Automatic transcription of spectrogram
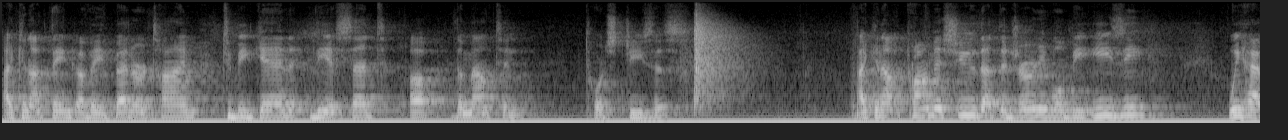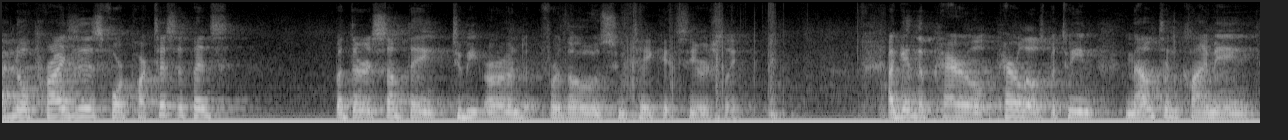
I cannot think of a better time to begin the ascent up the mountain towards Jesus. I cannot promise you that the journey will be easy. We have no prizes for participants but there is something to be earned for those who take it seriously. Again, the paral- parallels between mountain climbing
